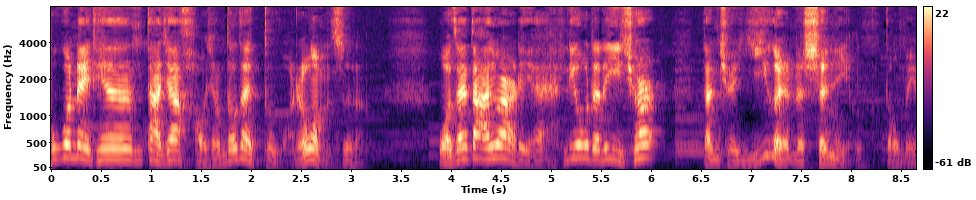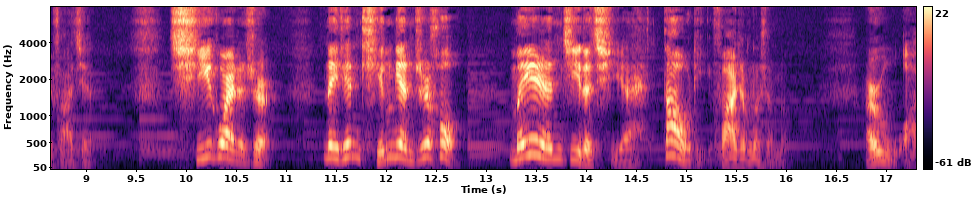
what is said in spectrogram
不过那天大家好像都在躲着我们似的。我在大院里溜达了一圈，但却一个人的身影都没发现。奇怪的是，那天停电之后。没人记得起到底发生了什么，而我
